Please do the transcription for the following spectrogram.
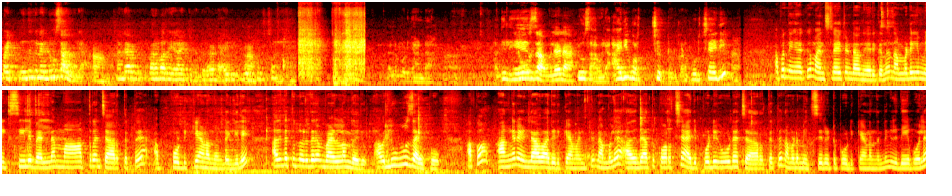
പറ്റി ഇതിങ്ങനെ ലൂസാവില്ല നല്ല പറപറയായിട്ട് കിട്ടുക ഡയറി വെള്ളം പൊടിക്കണ്ട അതിൽ ലൂസാവില്ല അരി കുറച്ച് ഇട്ട് കൊടുക്കണം. പൊടിച്ച അരി. അപ്പോൾ നിങ്ങൾക്ക് മനസ്സിലായിട്ടുണ്ടാവും വിചാരിക്കുന്നത് നമ്മുടെ ഈ മിക്സിയിൽ വെല്ലം മാത്രം ചേർത്തിട്ട് പൊടിക്കുകയാണെന്നുണ്ടെങ്കിൽ അതിന്റെ അകത്തുനിന്ന് ഒരുതരം വെള്ളം വരും. അവ ലൂസായി പോവും. അപ്പോൾ അങ്ങനെ ഉണ്ടാവാതിരിക്കാൻ വേണ്ടിയിട്ട് നമ്മൾ അതിന്റെ അകത്ത് കുറച്ച് അരിപ്പൊടി കൂടെ ചേർത്തിട്ട് നമ്മുടെ മിക്സിയിലിട്ട് പൊടിക്കുകയാണെന്നുണ്ടെങ്കിൽ ഇതേപോലെ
